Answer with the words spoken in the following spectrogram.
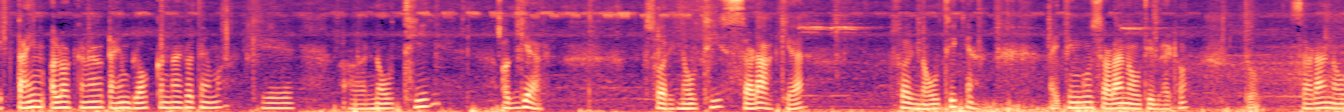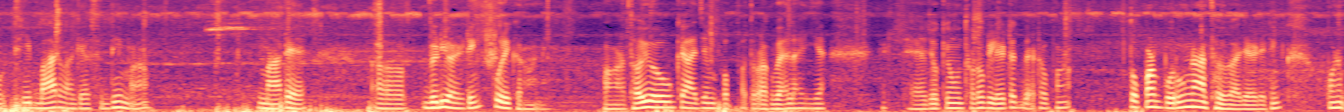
એક ટાઈમ અલોટ કરી નાખ્યો ટાઈમ બ્લોક કરી નાખ્યો તેમાં કે નવથી અગિયાર સોરી નવથી સાડા અગિયાર સોરી નવથી ક્યાં આઈ થિંક હું સાડા નવથી બેઠો તો સાડા નવથી બાર વાગ્યા સુધીમાં મારે વીડિયો એડિટિંગ પૂરી કરવાની પણ થયું એવું કે આજે પપ્પા થોડાક વહેલા આવી ગયા, એટલે જો કે હું થોડોક લેટ જ બેઠો, પણ તો પણ પૂરું ના થયું આજે એડિટિંગ પણ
